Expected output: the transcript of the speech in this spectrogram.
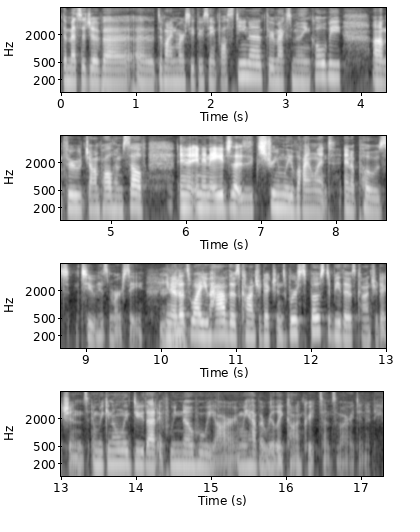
the message of uh, uh, divine mercy through Saint Faustina, through Maximilian Kolbe, um, through John Paul himself, in, in an age that is extremely violent and opposed to His mercy. You know, that's why you have those contradictions. We're supposed to be those contradictions, and we can only do that if we know who we are and we have a really concrete sense of our identity.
